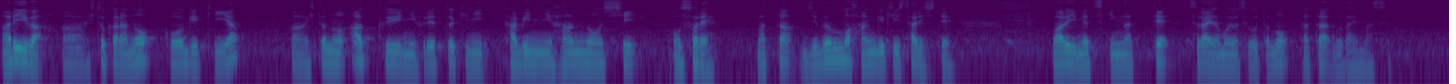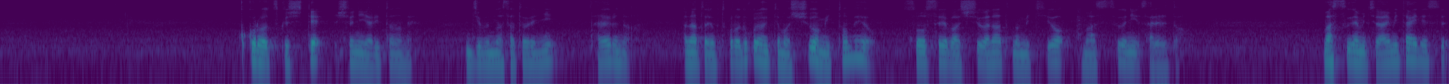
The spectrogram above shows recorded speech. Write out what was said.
あるいは人からの攻撃や人の悪意に触れた時に過敏に反応し恐れまた自分も反撃したりして悪い目つきになって辛い思いをすることも多々ございます。心を尽くして主にやりとどめ自分の悟りに頼るな。あなたの行くところどこにおいても主を認めよう。そうすれば主があなたの道をまっすぐにされると。まっすぐな道を歩みたいです。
